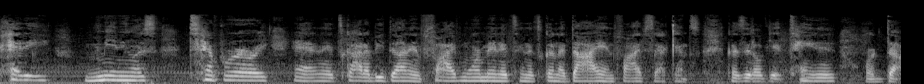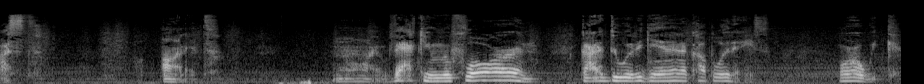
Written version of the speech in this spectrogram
petty, meaningless, temporary, and it's got to be done in five more minutes and it's going to die in five seconds because it'll get tainted or dust on it. You know, I vacuum the floor and got to do it again in a couple of days or a week.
